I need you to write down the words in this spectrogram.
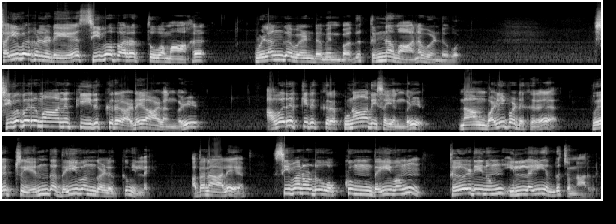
சைவர்களிடையே சிவபரத்துவமாக விளங்க வேண்டும் என்பது திண்ணமான வேண்டுகோள். சிவபெருமானுக்கு இருக்கிற அடையாளங்கள் அவருக்கு இருக்கிற குணாதிசயங்கள் நாம் வழிபடுகிற வேற்று எந்த தெய்வங்களுக்கும் இல்லை. அதனாலே சிவனோடு ஒக்கும் தெய்வம் தேடினும் இல்லை என்று சொன்னார்கள்.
